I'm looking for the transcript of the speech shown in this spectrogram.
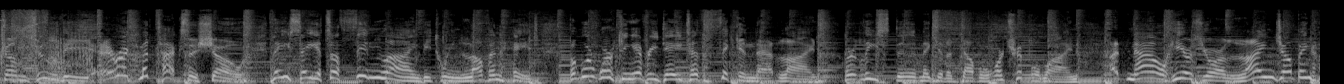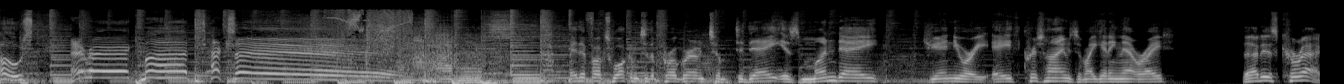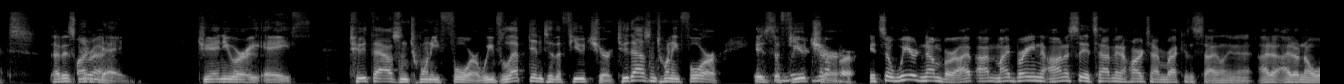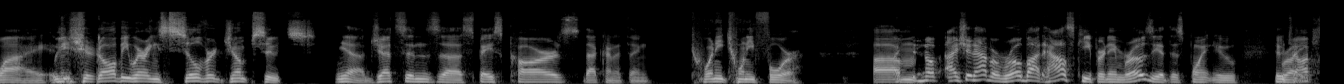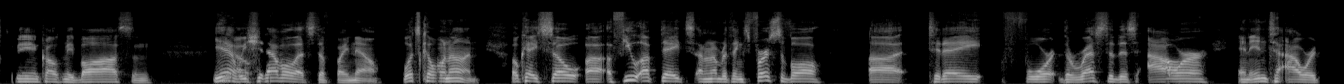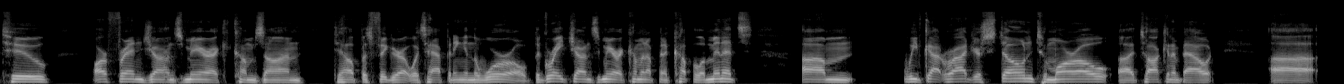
Welcome to the Eric Metaxas Show. They say it's a thin line between love and hate, but we're working every day to thicken that line, or at least uh, make it a double or triple line. Uh, now, here's your line jumping host, Eric Metaxas. Hey there, folks. Welcome to the program. T- today is Monday, January 8th. Chris Himes, am I getting that right? That is correct. That is correct. Monday, correct. January 8th, 2024. We've leapt into the future. 2024 is It's the future. number. It's a weird number. I, I, my brain, honestly, it's having a hard time reconciling it. I, I don't know why. It We just- should all be wearing silver jumpsuits. yeah, Jetsons, uh, space cars, that kind of thing. 2024. I, Um, should hope- I should have a robot housekeeper named Rosie at this point who who Right. talks to me and calls me boss. And yeah, you know. we should have all that stuff by now. What's going on? Okay, so uh, a few updates on a number of things. First of all, uh, today for the rest of this hour and into hour two, our friend John Zmirak comes on to help us figure out what's happening in the world. The great John Zmirak coming up in a couple of minutes. Um, we've got Roger Stone tomorrow uh, talking about uh,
